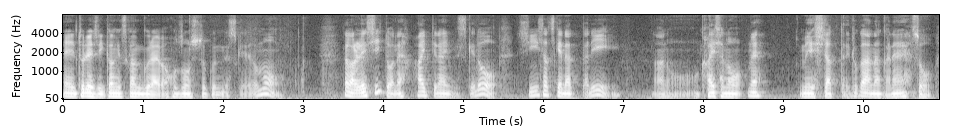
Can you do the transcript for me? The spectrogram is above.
えとりあえず1ヶ月間ぐらいは保存しとくんですけれども、だからレシートはね、入ってないんですけど、診察券だったり、あの会社のね、名刺だったりとか、なんかね、そう、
